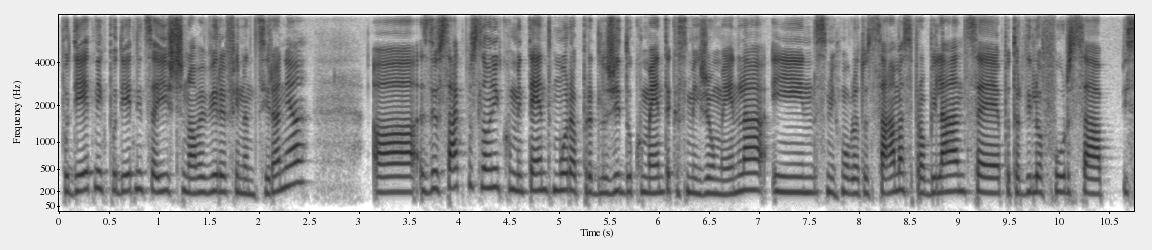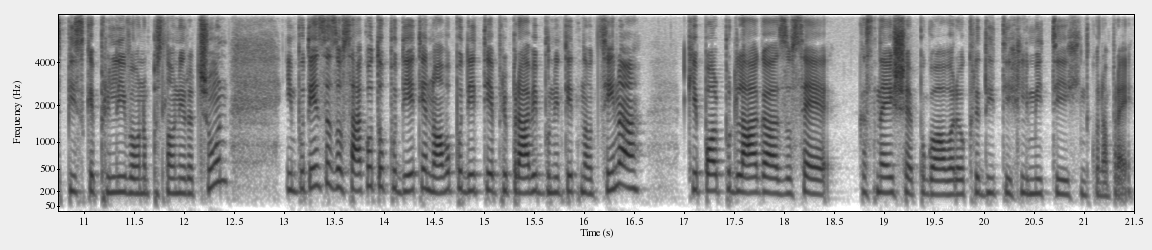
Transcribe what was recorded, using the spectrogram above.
podjetnik, podjetnica išče nove vire financiranja. Uh, zdaj, vsak poslovni komitent mora predložiti dokumente, ki sem jih že omenila, in sem jih mogla tudi sama, se pravi, bilance, potrdilo FURSA, izpiske prilivov na poslovni račun. In potem se za vsako to podjetje, novo podjetje, pripravi bonitetna ocena, ki je pol podlaga za vse kasnejše pogovore o kreditih, limitih in tako naprej.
